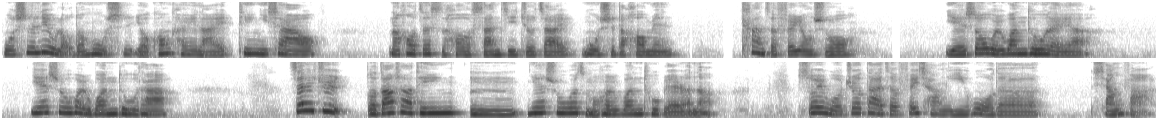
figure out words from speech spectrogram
我是六楼的牧师，有空可以来听一下哦。”然后这时候山鸡就在牧师的后面看着菲佣说：“耶稣会 one two 你啊，耶稣会 one two 他。”这一句。我当下听，嗯，耶稣为什么会 one two 别人呢？所以我就带着非常疑惑的想法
